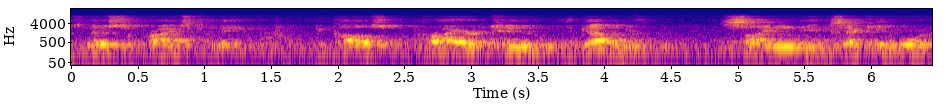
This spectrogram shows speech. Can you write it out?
is no surprise to me because prior to the governor signing the executive order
